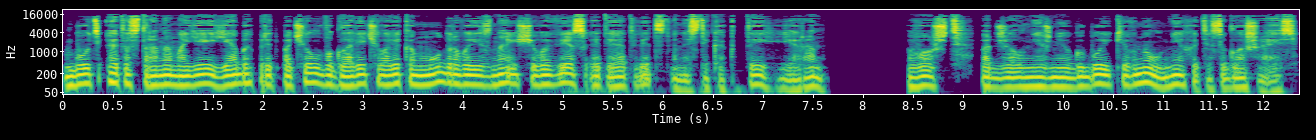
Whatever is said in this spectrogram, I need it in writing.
Будь эта страна моей, я бы предпочел во главе человека мудрого и знающего вес этой ответственности, как ты, Яран. Вождь поджал нижнюю губу и кивнул, нехотя соглашаясь.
